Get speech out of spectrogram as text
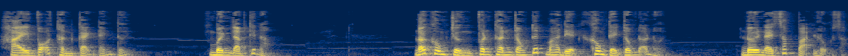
Hai võ thần cảnh đánh tới Mình làm thế nào Nói không chừng phân thân trong tuyết ma điện Không thể chống đỡ nổi. Nơi này sắp bại lộ sao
